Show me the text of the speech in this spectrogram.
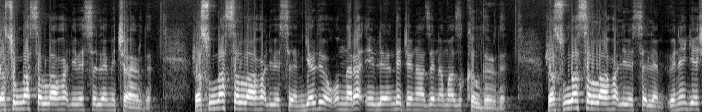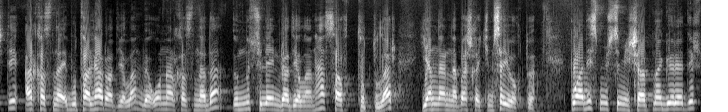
Resulullah sallallahu aleyhi ve sellemi çağırdı. Resulullah sallallahu aleyhi ve sellem geldi ve onlara evlerinde cenaze namazı kıldırdı. Resulullah sallallahu aleyhi ve sellem öne geçti. Arkasında Ebu Talha radıyallahu ve onun arkasında da Ümmü Süleym radıyallahu saf tuttular. Yanlarına başka kimse yoktu. Bu hadis Müslim'in şartına göredir.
